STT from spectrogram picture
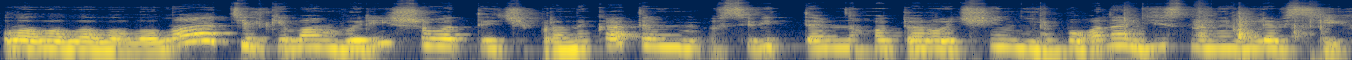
ла-ла-ла-ла-ла-ла, тільки вам вирішувати, чи проникати в світ темного таро, чи ні, бо вона дійсно не для всіх.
